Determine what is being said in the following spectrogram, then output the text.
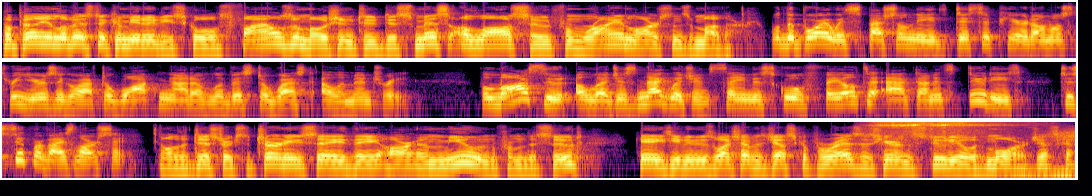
Papillion La Vista Community Schools files a motion to dismiss a lawsuit from Ryan Larson's mother. Well, the boy with special needs disappeared almost three years ago after walking out of La Vista West Elementary. The lawsuit alleges negligence, saying the school failed to act on its duties to supervise Larson. Well, the district's attorneys say they are immune from the suit. KETV News Watch 7's Jessica Perez is here in the studio with more. Jessica?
